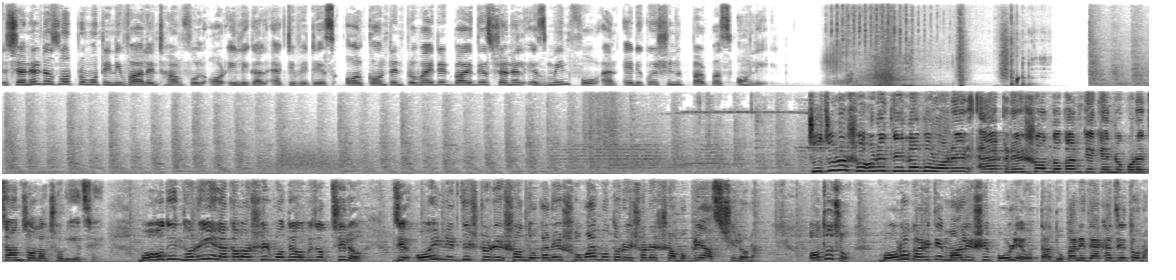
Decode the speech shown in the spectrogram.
This channel does not promote any violent, harmful, or illegal activities. All content provided by this channel is meant for an educational purpose only. Chuchura শহরে তিন নম্বর ওয়ার্ডের এক ration দোকানকে কেন্দ্র করে চাঞ্চল্য ছড়িয়েছে বহুদিন ধরেই এলাকাবাসীর মধ্যে অভিযোগ ছিল যে ওই নির্দিষ্ট রেশন দোকানে সময় মতো রেশনের সামগ্রী আসছিল না। অথচ বড় গাড়িতে মাল এসে পড়লেও তা দোকানে দেখা যেত না।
